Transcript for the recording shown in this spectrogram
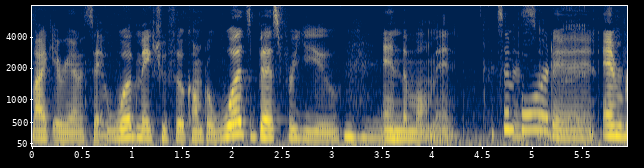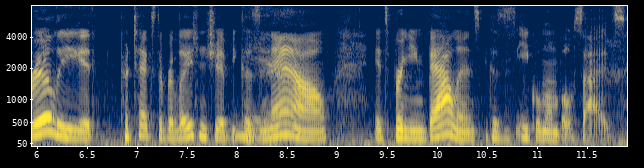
like Ariana said, what makes you feel comfortable? What's best for you mm-hmm. in the moment? It's important. So and really, it protects the relationship because yeah. now it's bringing balance because it's equal on both sides.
